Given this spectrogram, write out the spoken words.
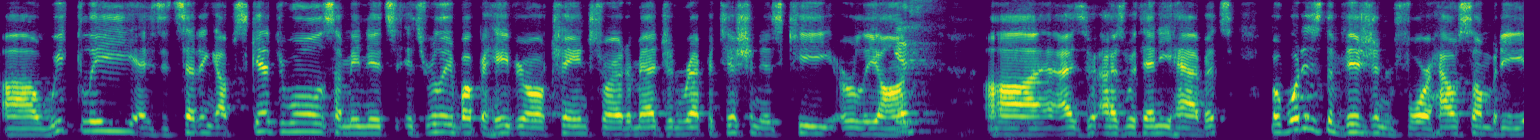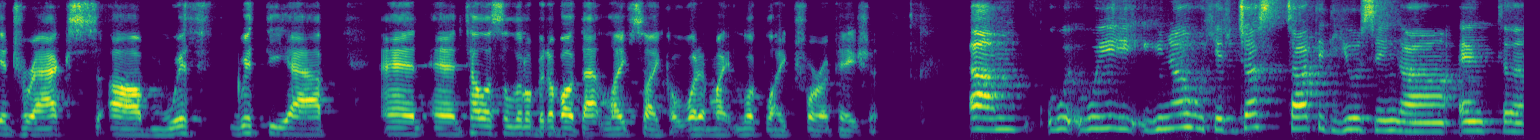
uh, weekly? Is it setting up schedules? I mean, it's it's really about behavioral change. So I'd imagine repetition is key early on. Yes uh, as, as with any habits. But what is the vision for how somebody interacts um, with, with the app? And, and tell us a little bit about that life cycle, what it might look like for a patient. Um, we, you know, we have just started using uh, and uh,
